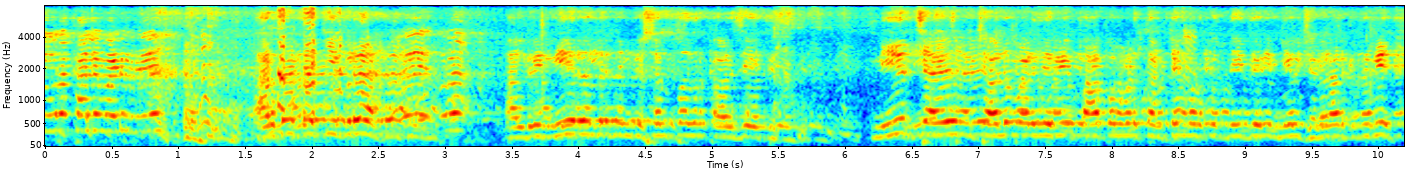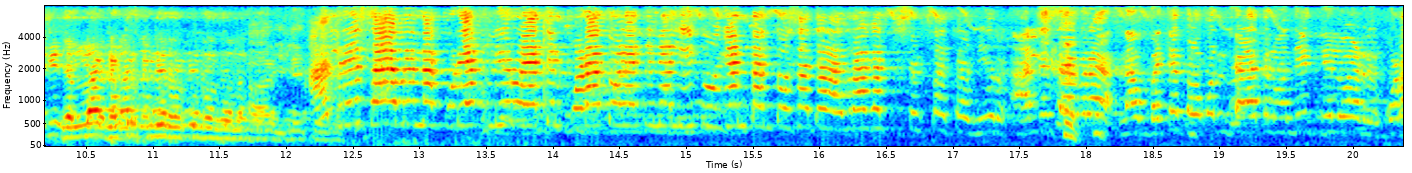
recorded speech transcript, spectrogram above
ಇವ್ರ ಖಾಲಿ ಮಾಡಿರ್ರಿ ಅರ್ಧ ಟಾಕಿ ಇಬ್ರ? ಅಲ್ರಿ ನೀರ್ ಅಂದ್ರೆ ನಿಮ್ಗೆ ಸ್ವಲ್ಪ ಆದ್ರೂ ಕಾಳಜಿ ಐತಿ. ನೀರ್ ಚಾಯ್ ಚಾಲು ಮಾಡಿದಿರಿ ಪಾಪ ಮಾಡಿ ತಂಟೆ ಮಾಡ್ಕೊತ ನಿಂತೀರಿ ನೀವು ಜಗಳ ಆಡ್ತಿದ್ದೀರಿ ಎಲ್ಲಾ ಘಟಕ ನೀರ್ ಹರ್ಕೊಂಡು ಹೋಗಲ್ಲ ಅಲ್ರಿ ಸಾಹೇಬ್ರ ನಾ ಕುಡಿಯಕ್ ನೀರು ಒಯ್ತೀನಿ ಕೊಡ ತೊಳೆತೀನಿ ಅಲ್ಲಿ ಇದು ಅಂತ ತೋರ್ಸತ್ತ ಅದ್ರಾಗ ನೀರು. ಅಲ್ಲಿ ಸಾಹೇಬ್ರ ನಾವು ಬಟ್ಟೆ ತೊಳ್ಕೊಂಡು ಹೇಳತ್ತನ ಒಂದಿಟ್ ನಿಲ್ವಾಡ್ರಿ ಕೊಡ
